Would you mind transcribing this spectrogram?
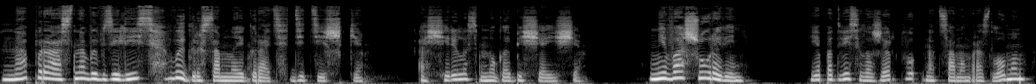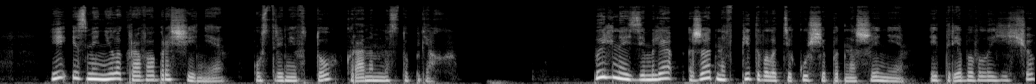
«Напрасно вы взялись в игры со мной играть, детишки», — ощерилась многообещающе. «Не ваш уровень!» Я подвесила жертву над самым разломом и изменила кровообращение, устремив то краном на ступнях. Пыльная земля жадно впитывала текущее подношение и требовала еще.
